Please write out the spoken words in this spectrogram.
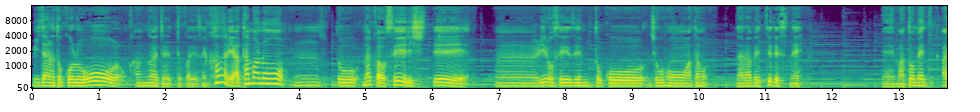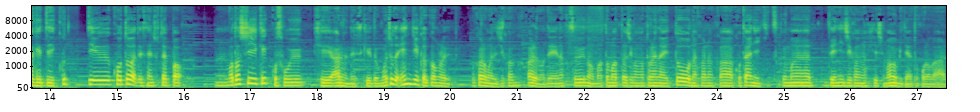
みたいなところを考えてるとかですね、かなり頭の、うんと、中を整理して、うん、理路整然とこう、情報を頭、並べてですね、えー、まとめ上げていくっていうことはですね、ちょっとやっぱ、うん、私結構そういう系あるんですけれども、ちょっとエンジンかかるまで、かかるまで時間かかるので、なんかそういうのをまとまった時間が取れないとなかなか答えに行き着くまでに時間が来てしまうみたいなところが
